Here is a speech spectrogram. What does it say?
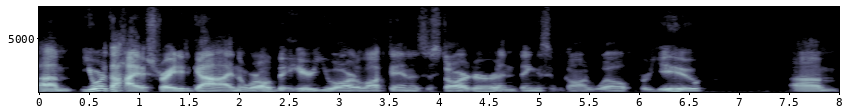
um, you weren't the highest rated guy in the world, but here you are locked in as a starter, and things have gone well for you. Um,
